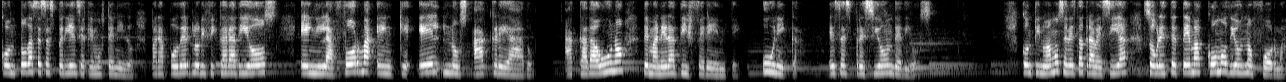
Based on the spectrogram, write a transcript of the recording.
Con todas esas experiencias que hemos tenido, para poder glorificar a Dios en la forma en que Él nos ha creado, a cada uno de manera diferente única, esa expresión de Dios. Continuamos en esta travesía sobre este tema, cómo Dios nos forma.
